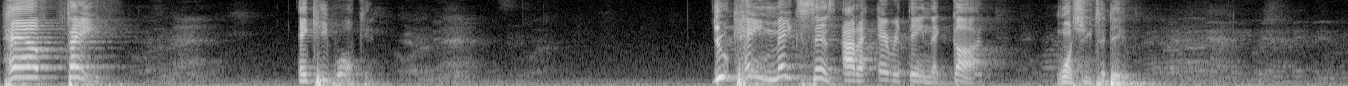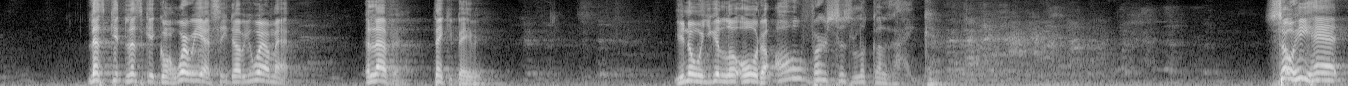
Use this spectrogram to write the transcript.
Have faith and keep walking. You can't make sense out of everything that God wants you to do. Let's get let's get going. Where we at, CW? Where I'm at? 11. Thank you, baby. You know when you get a little older, all verses look alike. So he had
